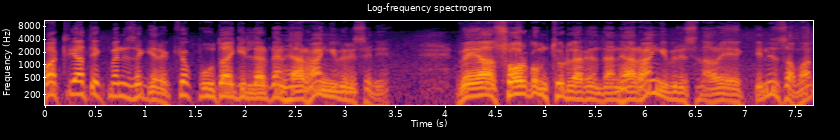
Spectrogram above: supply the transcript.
bakliyat ekmenize gerek yok. Buğdaygillerden herhangi birisini veya sorgum türlerinden herhangi birisini araya ektiğiniz zaman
